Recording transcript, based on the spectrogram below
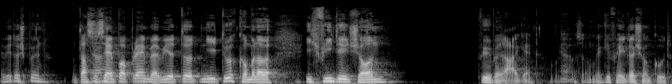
Er wird er spielen. Und das ja. ist sein Problem. Er wird dort nie durchkommen. Aber ich finde ihn schon für überragend, muss ja. man sagen. Mir gefällt er schon gut.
